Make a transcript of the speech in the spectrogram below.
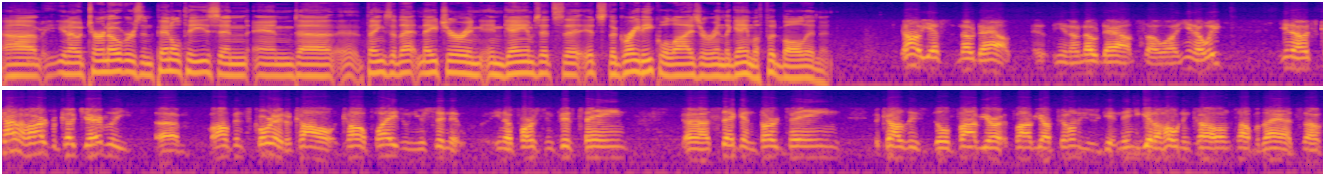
Um, you know, turnovers and penalties and and uh, things of that nature in, in games. It's the it's the great equalizer in the game of football, isn't it? Oh yes, no doubt. You know, no doubt. So uh, you know, we, you know, it's kind of hard for Coach Everly, um, offense coordinator, call call plays when you're sitting at you know first and fifteen, uh, second, thirteen, because these little five yard five yard penalties you're getting. Then you get a holding call on top of that. So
